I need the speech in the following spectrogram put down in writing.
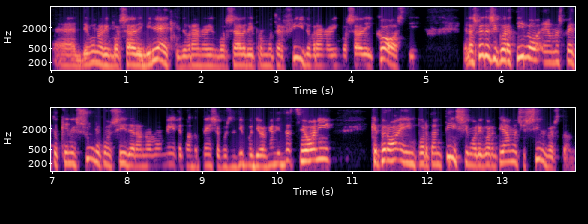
eh, devono rimborsare dei biglietti, dovranno rimborsare dei promoter fee, dovranno rimborsare dei costi. E l'aspetto assicurativo è un aspetto che nessuno considera normalmente quando pensa a questo tipo di organizzazioni, che però è importantissimo. Ricordiamoci Silverstone.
